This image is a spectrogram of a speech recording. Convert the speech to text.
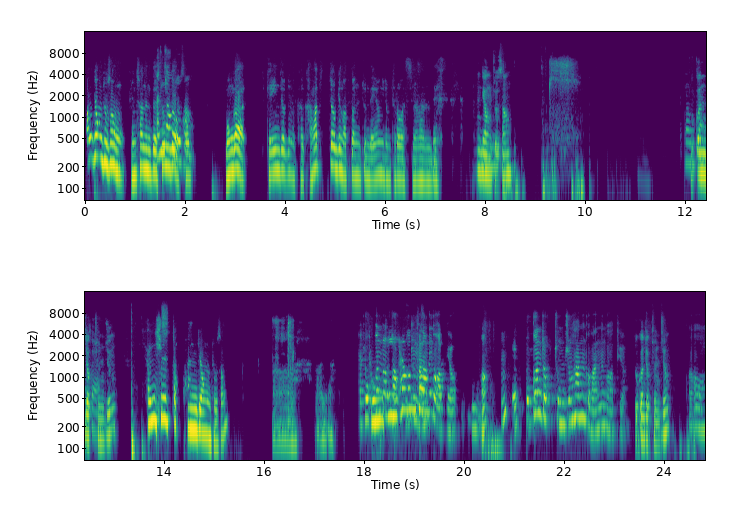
환경 조성 괜찮은데 좀 더. 뭔가 개인적인 그 강압적인 어떤 좀 내용이 좀 들어갔으면 하는데 환경 조성 조건적 존중 현실적 환경 조성 아 아니야 조건적 동기 존중 형성. 맞는 것 같아요. 어? 응? 조건적 존중하는 거 맞는 것 같아요. 조건적 존중 어, 어.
